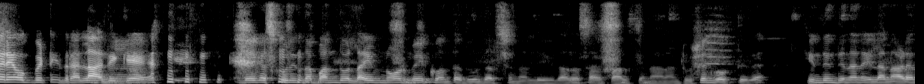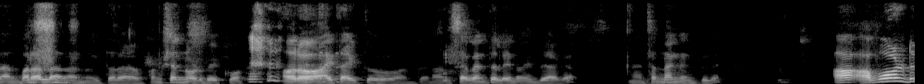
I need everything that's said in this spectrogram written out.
ಬೇರೆ ಹೋಗ್ಬಿಟ್ಟಿದ್ರಲ್ಲ ಅದಕ್ಕೆ. ಬೇಗ ಸ್ಕೂಲಿಂದ ಬಂದು ಲೈವ್ ನೋಡಬೇಕು ಅಂತ ದೂರದರ್ಶನಲ್ಲಿ ದಾದಾ ಸಾಹೇಬ್ ಪಾಲ್ಕೆನ ನಾನು ಟ್ಯೂಷನ್ಗೆ ಹೋಗ್ತಿದ್ದೆ. ಹಿಂದಿನ ದಿನನೇ ಇಲ್ಲ, ನಾಳೆ ನಾನು ಬರಲ್ಲ, ನಾನು ಈ ಥರ ಫಂಕ್ಷನ್ ನೋಡಬೇಕು. ಅವರು ಆಯ್ತಾಯ್ತು, ಅಂತ. ನಾನು ಸೆವೆಂತಲ್ಲಿ ಏನೋ ಇದ್ದೆ ಆಗ. ನಾನು ಚೆನ್ನಾಗಿ ನೆನಪಿದೆ. ಆ ಅವಾರ್ಡ್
